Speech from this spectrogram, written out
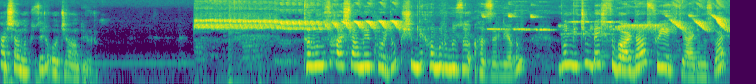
Haşlanmak üzere ocağa alıyorum. Tavuğumuzu haşlanmaya koyduk. Şimdi hamurumuzu hazırlayalım. Bunun için 5 su bardağı suya ihtiyacımız var.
